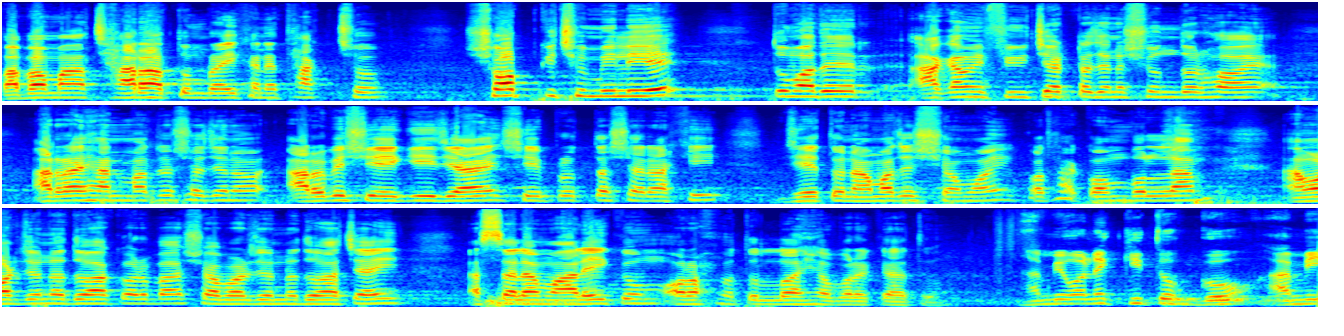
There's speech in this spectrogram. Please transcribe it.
বাবা মা ছাড়া তোমরা এখানে থাকছো। সব কিছু মিলিয়ে তোমাদের আগামী ফিউচারটা যেন সুন্দর হয় আর রায়হান মাদ্রাসা যেন আরও বেশি এগিয়ে যায়, সেই প্রত্যাশা রাখি। যেহেতু নামাজের সময়, কথা কম বললাম। আমার জন্য দোয়া করবা, সবার জন্য দোয়া চাই। আসসালামু আলাইকুম ও রহমতুল্লাহ বরকাতু আমি অনেক কৃতজ্ঞ। আমি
